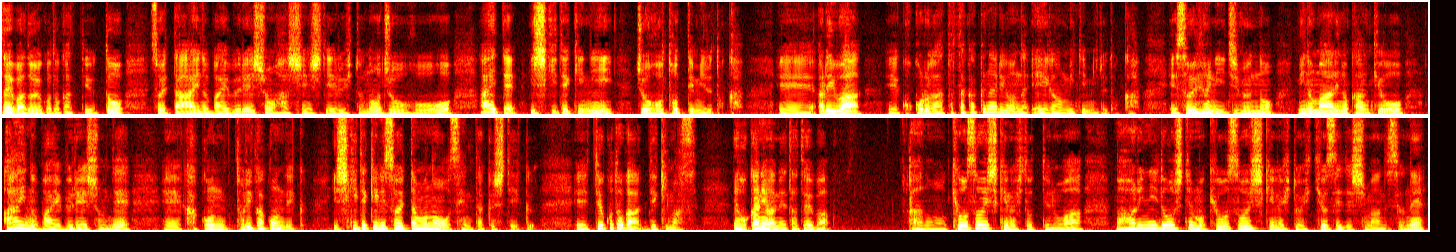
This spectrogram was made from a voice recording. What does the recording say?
例えばどういうことかっていうと、そういった愛のバイブレーションを発信している人の情報を、あえて意識的に情報を取ってみるとか、えー、あるいは、えー、心が温かくなるような映画を見てみるとか、えー、そういうふうに自分の身の回りの環境を愛のバイブレーションで、えー、囲ん取り囲んでいく。意識的にそういったものを選択していく、えー、ということができます。で他にはね例えばあの競争意識の人っていうのは周りにどうしても競争意識の人を引き寄せてしまうんですよね。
